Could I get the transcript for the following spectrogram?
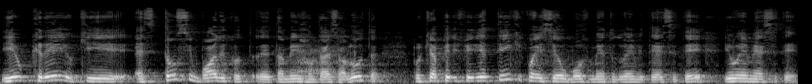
E eu creio que é tão simbólico eh, também juntar essa luta, porque a periferia tem que conhecer o movimento do MTST e o MST.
